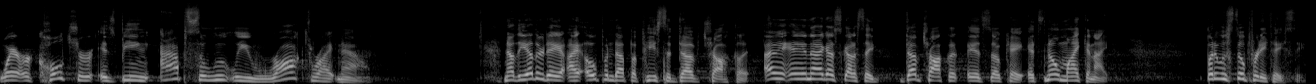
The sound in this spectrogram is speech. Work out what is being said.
why our culture is being absolutely rocked right now. Now, the other day, I opened up a piece of Dove chocolate. I mean, and I just got to say, Dove chocolate is okay. It's no Myconite, but it was still pretty tasty.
